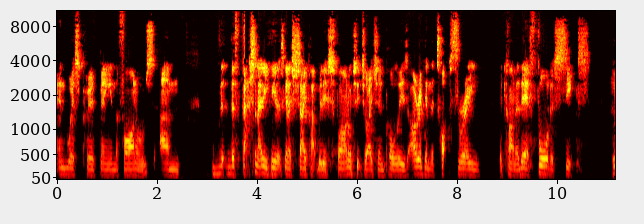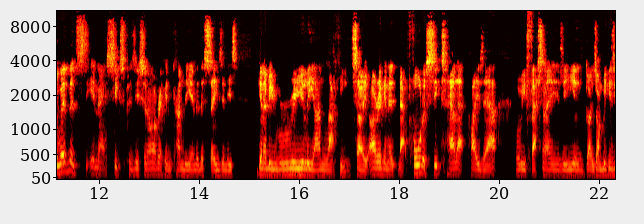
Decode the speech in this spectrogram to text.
and West Perth being in the finals. Um, the, the fascinating thing that's going to shape up with this final situation, Paul, is I reckon the top three are kind of there, four to six. Whoever's in that sixth position, I reckon, come the end of the season is going to be really unlucky. So I reckon that four to six, how that plays out, will be fascinating as the year goes on because,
